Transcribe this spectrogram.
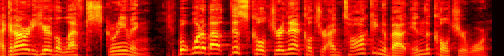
I can already hear the left screaming. But what about this culture and that culture? I'm talking about in the culture war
